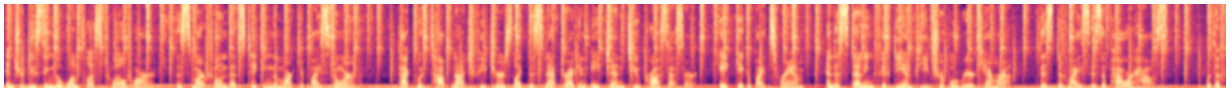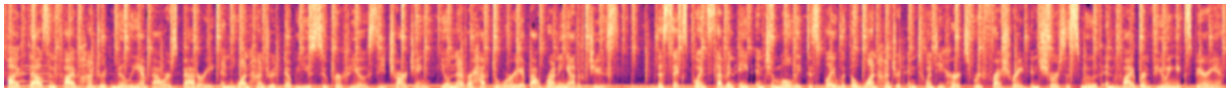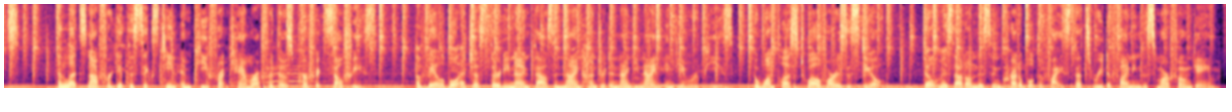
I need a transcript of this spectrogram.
Introducing the OnePlus 12R, the smartphone that's taking the market by storm. Packed with top-notch features like the Snapdragon 8 Gen 2 processor, 8GB RAM, and a stunning 50MP triple rear camera, this device is a powerhouse. With a 5500 mAh battery and 100W SUPERVOOC charging, you'll never have to worry about running out of juice. The 6.78-inch AMOLED display with a 120Hz refresh rate ensures a smooth and vibrant viewing experience. And let's not forget the 16MP front camera for those perfect selfies. Available at just 39,999 Indian rupees, the OnePlus 12R is a steal. Don't miss out on this incredible device that's redefining the smartphone game.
